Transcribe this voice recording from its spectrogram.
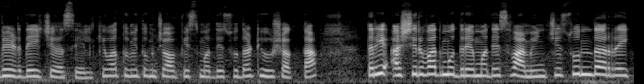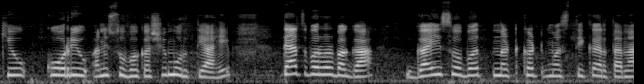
भेट द्यायची असेल किंवा तुम्ही तुमच्या ऑफिसमध्ये सुद्धा ठेवू शकता. तरी आशीर्वाद मुद्रेमध्ये स्वामींची सुंदर रेखीव कोरीव आणि सुबक अशी मूर्ती आहे. त्याचबरोबर बघा गाईसोबत नटखट मस्ती करताना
